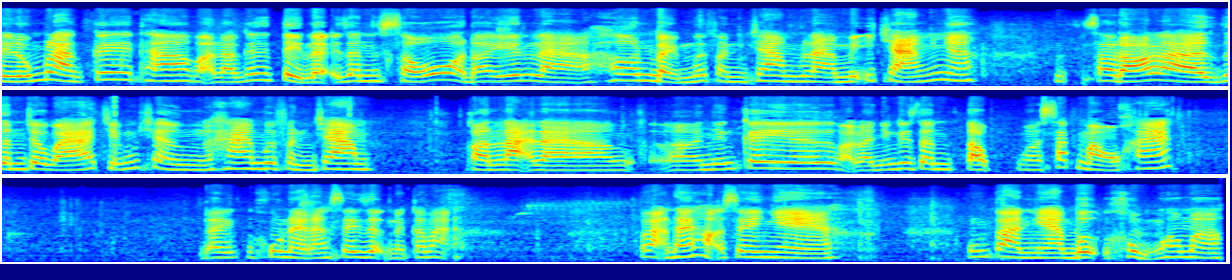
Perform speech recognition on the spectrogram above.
Thì đúng là cái gọi là cái tỷ lệ dân số ở đây là hơn 70% là mỹ trắng nha sau đó là dân châu Á chiếm chừng 20% còn lại là uh, những cái gọi là những cái dân tộc ờ, sắc màu khác. Đây khu này đang xây dựng này các bạn. Các bạn thấy họ xây nhà cũng toàn nhà bự khủng không à.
